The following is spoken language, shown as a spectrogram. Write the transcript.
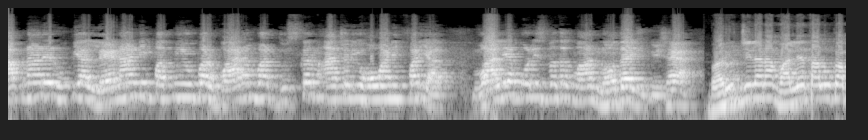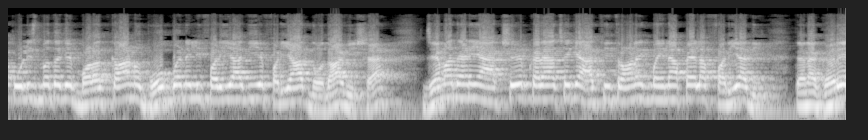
આપનારે રૂપિયા લેનારની પત્ની ઉપર વારંવાર દુષ્કર્મ આચર્યું હોવાની ફરિયાદ વાલિયા પોલીસ મથકમાં નોંધાઈ ચૂકી છે. ભરૂચ જિલ્લાના વાલિયા તાલુકા પોલીસ મથકે બળાત્કારનો ભોગ બનેલી ફરિયાદીએ ફરિયાદ નોંધાવી છે. જેમાં તેણે આક્ષેપ કર્યા છે કે આજથી ત્રણેક મહિના પહેલા ફરિયાદી તેના ઘરે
